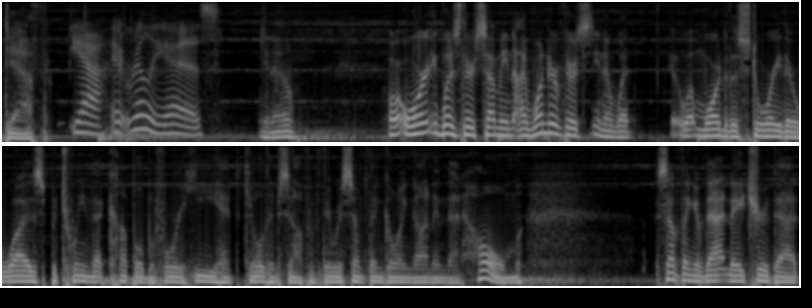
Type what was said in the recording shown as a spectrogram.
death, Yeah, it really is. you know? Or or was there some I mean, I wonder if there's, you know, what what more to the story there was between that couple before he had killed himself if there was something going on in that home something of that nature that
